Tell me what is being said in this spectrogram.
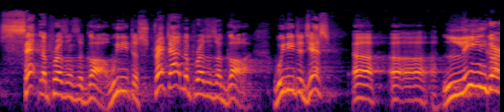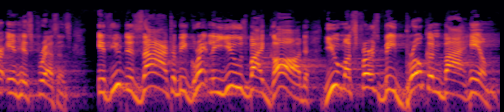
set in the presence of God. We need to stretch out in the presence of God. We need to just uh, uh, uh, linger in His presence. If you desire to be greatly used by God, you must first be broken by Him.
